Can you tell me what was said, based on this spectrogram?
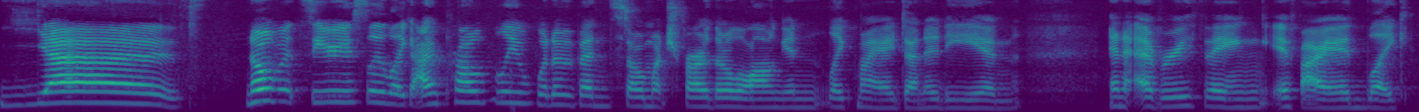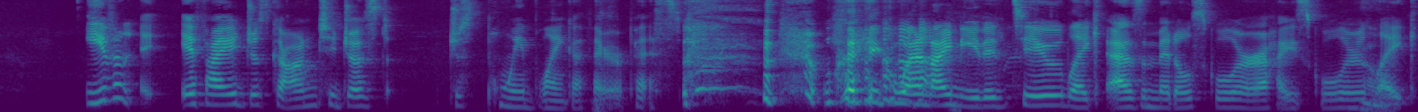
Yes. No, but seriously, like I probably would have been so much farther along in like my identity and and everything if I had like even if I had just gone to just just point blank a therapist. like when I needed to, like as a middle schooler or a high schooler, No. like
